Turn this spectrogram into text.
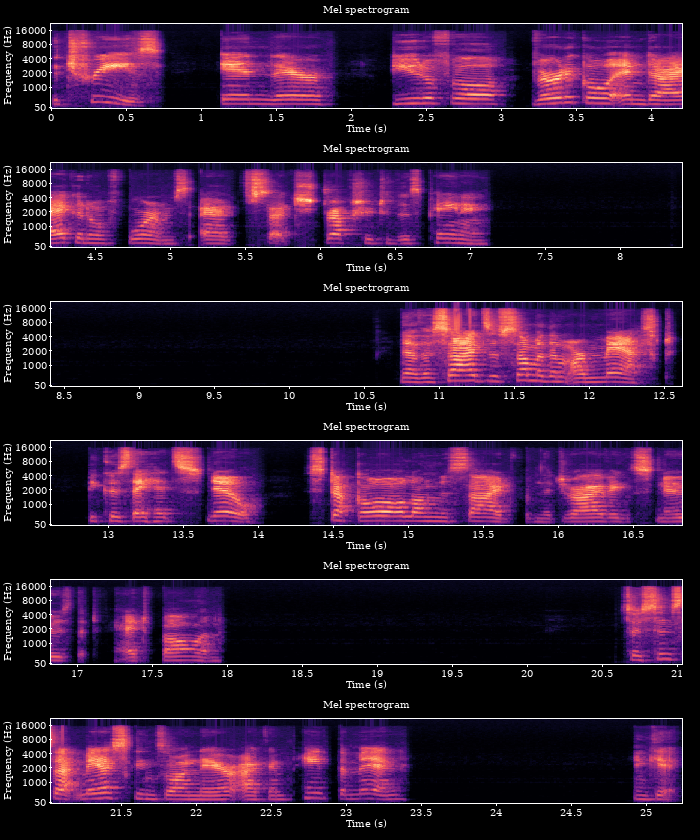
The trees in their beautiful vertical and diagonal forms add such structure to this painting. Now the sides of some of them are masked because they had snow stuck all along the side from the driving snows that had fallen. So since that masking's on there, I can paint them in and get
